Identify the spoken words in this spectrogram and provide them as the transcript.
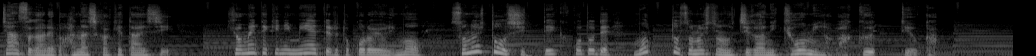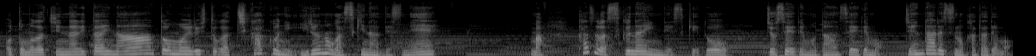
チャンスがあれば話しかけたいし表面的に見えてるところよりもその人を知っていくことでもっとその人の内側に興味が湧くっていうかお友達になりたいなぁと思える人が近くにいるのが好きなんですね。まあ数は少ないんですけど女性でも男性でもジェンダーレスの方でも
